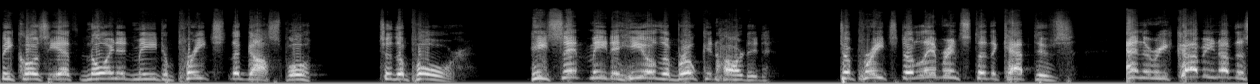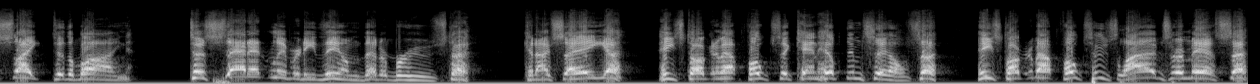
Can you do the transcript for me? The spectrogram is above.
because he hath anointed me to preach the gospel to the poor. He sent me to heal the brokenhearted, to preach deliverance to the captives and the recovering of the sight to the blind, to set at liberty them that are bruised. Uh, can I say, uh, he's talking about folks that can't help themselves. Uh, he's talking about folks whose lives are a mess. Uh,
